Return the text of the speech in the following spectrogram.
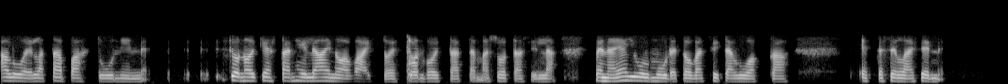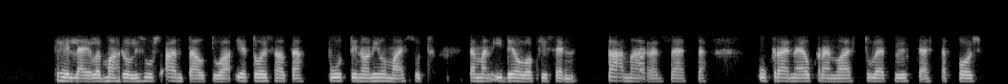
alueilla tapahtuu, niin se on oikeastaan heille ainoa vaihtoehto on voittaa tämä sota, sillä Venäjän julmuudet ovat sitä luokkaa, että sellaisen heillä ei ole mahdollisuus antautua. Ja toisaalta Putin on ilmaissut tämän ideologisen päämääränsä, että Ukraina ja ukrainalaiset tulee pyyhkäistä pois,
